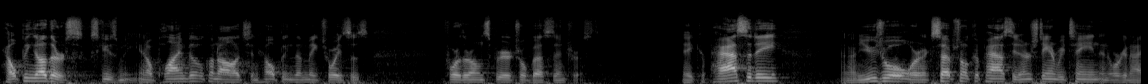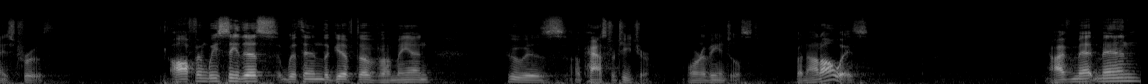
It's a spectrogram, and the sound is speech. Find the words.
helping others, excuse me, in applying biblical knowledge and helping them make choices for their own spiritual best interest. A capacity, an unusual or exceptional capacity to understand, retain, and organize truth. Often we see this within the gift of a man who is a pastor teacher or an evangelist, but not always. I've met men,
